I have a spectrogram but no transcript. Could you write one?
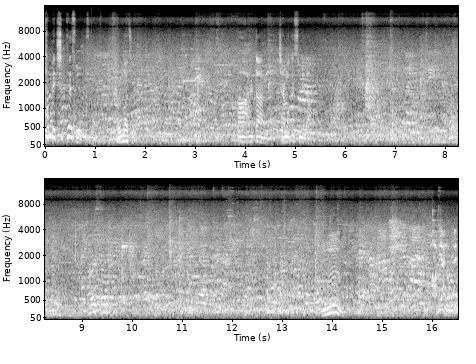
310페소. 얼마지? 아 일단 잘 먹겠습니다. 음, 밥이 아닌데?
